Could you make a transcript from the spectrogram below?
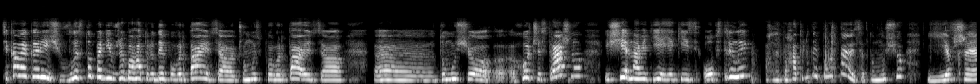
Цікава яка річ. В листопаді вже багато людей повертаються, чомусь повертаються, е, тому що, е, хоч і страшно, і ще навіть є якісь обстріли, але багато людей повертаються, тому що є вже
